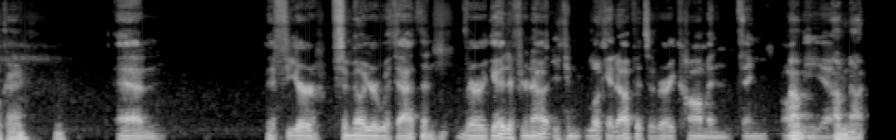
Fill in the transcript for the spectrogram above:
Okay. and if you're familiar with that, then very good. If you're not, you can look it up. It's a very common thing on I'm, the uh, I'm not.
